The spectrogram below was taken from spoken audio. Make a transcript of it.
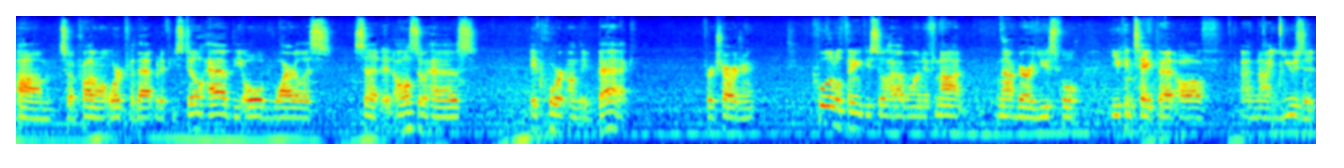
um, so it probably won't work for that. But if you still have the old wireless set. It also has a port on the back for charging. Cool little thing if you still have one. If not, not very useful. You can take that off and not use it.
